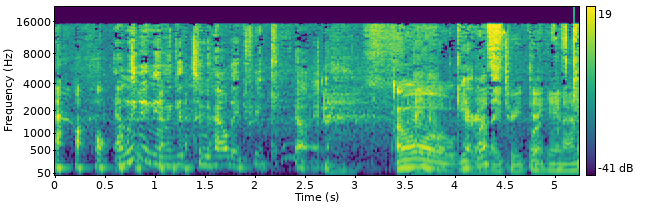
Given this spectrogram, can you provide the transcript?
out. And we didn't even get to how they treat K9. Oh, yeah, how they treat K9. K9-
